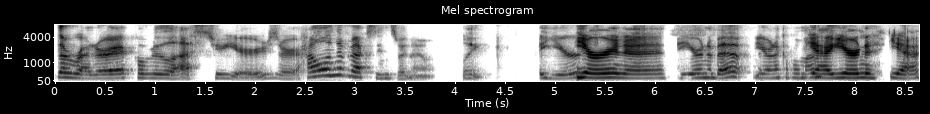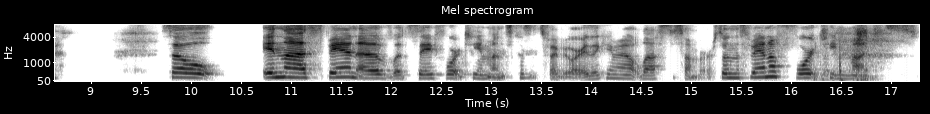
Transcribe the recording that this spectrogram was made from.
the rhetoric over the last two years, or how long have vaccines been out? Like a year, you're in a a year and a bit, year and a couple months. yeah you're in a, yeah So in the span of let's say 14 months, because it's February, they came out last December. So in the span of 14 months,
